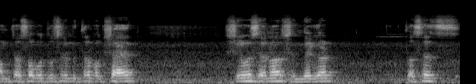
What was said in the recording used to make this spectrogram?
आमच्यासोबत दुसरे मित्रपक्ष आहेत शिवसेना शिंदेगड तसेच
